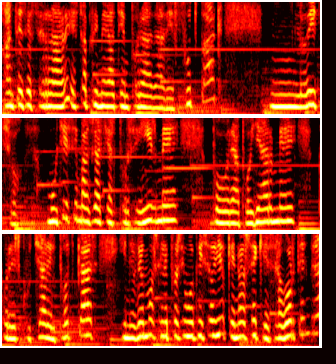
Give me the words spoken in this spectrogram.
antes de cerrar esta primera temporada de Foodpack. Mm, lo dicho, muchísimas gracias por seguirme, por apoyarme, por escuchar el podcast y nos vemos en el próximo episodio que no sé qué sabor tendrá,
